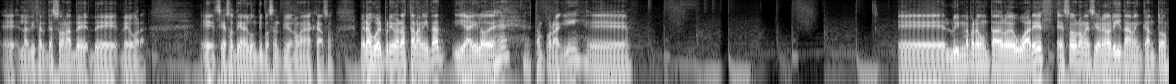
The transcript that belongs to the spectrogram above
las diferentes zonas de, de, de hora. Eh, si eso tiene algún tipo de sentido, no me hagas caso. Mira, jugué el primero hasta la mitad y ahí lo dejé. Están por aquí. Eh, eh, Luis me pregunta de lo de What If. Eso lo mencioné ahorita, me encantó.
